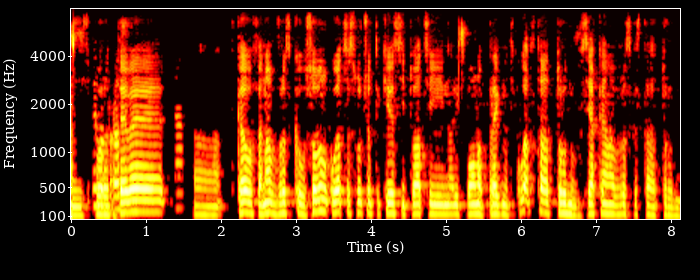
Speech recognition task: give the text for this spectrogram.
Си според въпрос? тебе, Да. а, така в една връзка, особено когато се случват такива ситуации, нали, по-напрегнати, когато става трудно, всяка една връзка става трудно.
